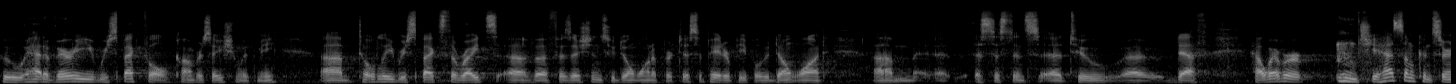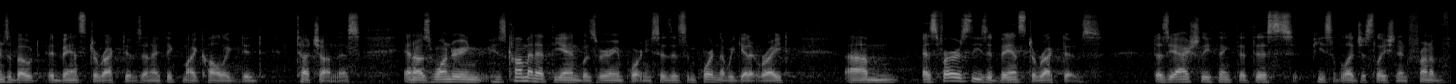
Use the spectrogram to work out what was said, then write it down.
who had a very respectful conversation with me. Um, totally respects the rights of uh, physicians who don't want to participate or people who don't want um, assistance uh, to uh, death. However, she has some concerns about advanced directives, and I think my colleague did touch on this. And I was wondering, his comment at the end was very important. He says it's important that we get it right. Um, as far as these advanced directives, does he actually think that this piece of legislation in front of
